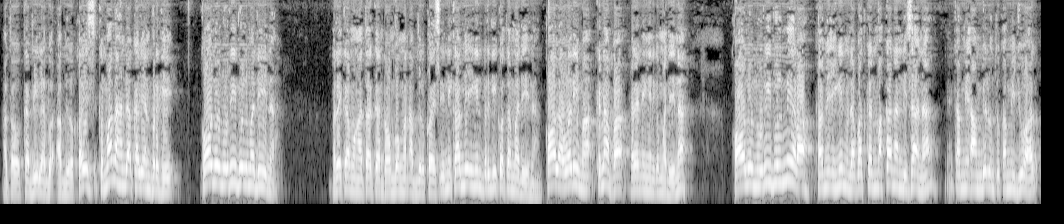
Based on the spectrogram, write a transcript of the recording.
atau kabilah Abdul Qais, ke mana hendak kalian pergi? Qalu nuridul Madinah. Mereka mengatakan rombongan Abdul Qais ini kami ingin pergi kota Madinah. Qala walima, kenapa kalian ingin ke Madinah? Qalu nuridul mirah, kami ingin mendapatkan makanan di sana, ya, kami ambil untuk kami jual,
